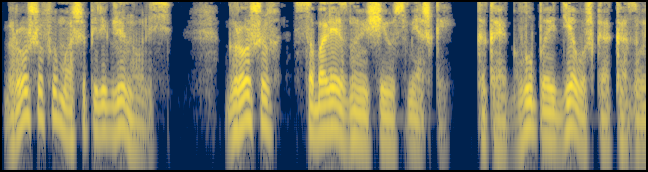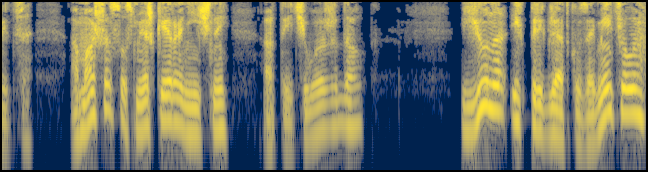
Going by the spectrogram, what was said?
Грошев и Маша переглянулись. Грошев с соболезнующей усмешкой. Какая глупая девушка, оказывается. А Маша с усмешкой ироничной. А ты чего ожидал? Юна их переглядку заметила,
